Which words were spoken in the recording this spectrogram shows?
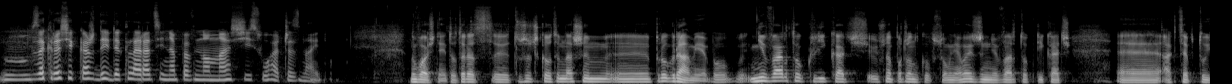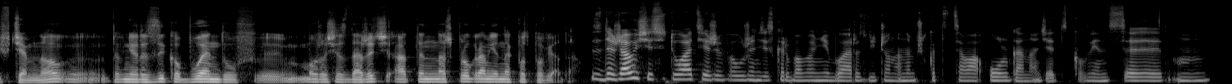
mm, w zakresie każdej deklaracji na pewno nasi słuchacze znajdą. No właśnie, to teraz y, troszeczkę o tym naszym y, programie, bo nie warto klikać, już na początku wspomniałeś, że nie warto klikać e, akceptuj w ciemno. Y, Pewnie ryzyko błędów może się zdarzyć, a ten nasz program jednak podpowiada. Zdarzały się sytuacje, że w Urzędzie Skarbowym nie była rozliczona na przykład cała ulga na dziecko, więc mm,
